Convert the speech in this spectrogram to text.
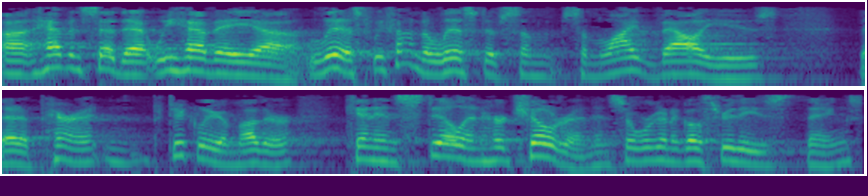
uh, having said that, we have a uh, list. We found a list of some some life values that a parent, and particularly a mother, can instill in her children. And so we're going to go through these things.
